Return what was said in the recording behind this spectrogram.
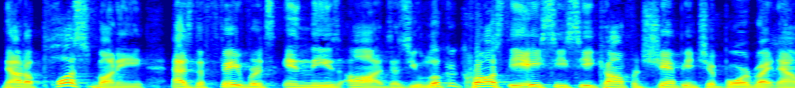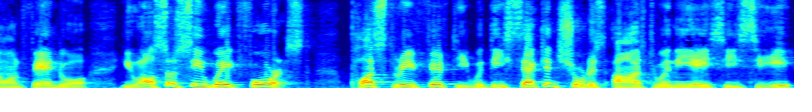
now to plus money as the favorites in these odds. As you look across the ACC Conference Championship board right now on FanDuel, you also see Wake Forest plus 350 with the second shortest odds to win the ACC.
